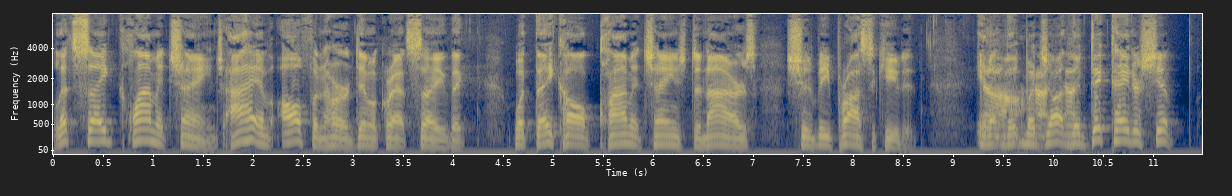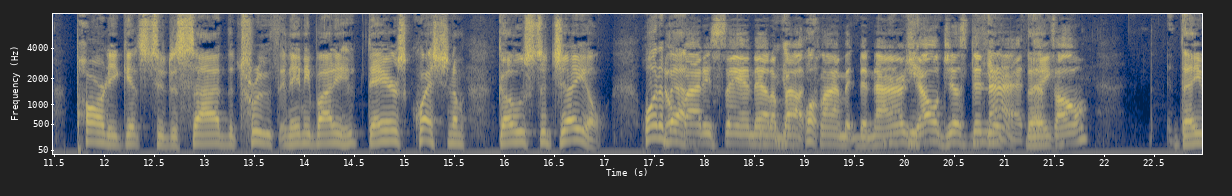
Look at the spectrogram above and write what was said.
Let's say climate change. I have often heard Democrats say that what they call climate change deniers should be prosecuted. You know, No, the, but I- I- the dictatorship party gets to decide the truth, and anybody who dares question them goes to jail. What about Nobody's saying that about Well, climate deniers. yeah, Y'all just deny yeah, it. they- That's all. they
